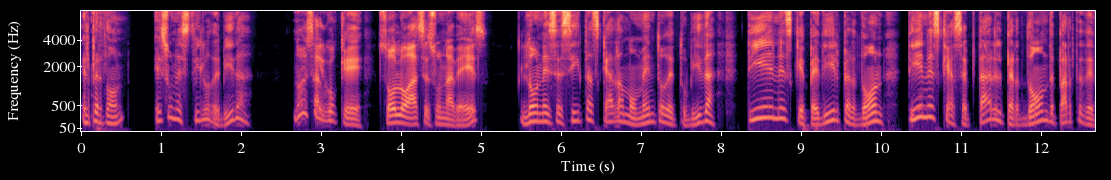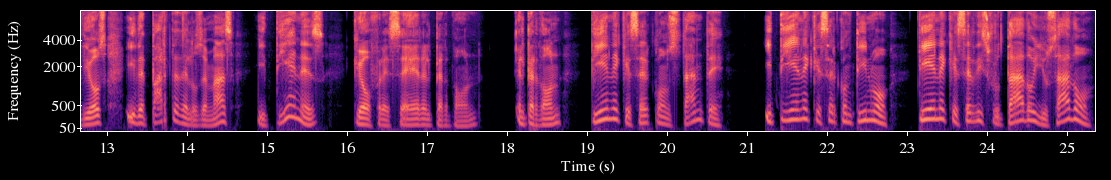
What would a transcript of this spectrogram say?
El perdón es un estilo de vida. No es algo que solo haces una vez. Lo necesitas cada momento de tu vida. Tienes que pedir perdón, tienes que aceptar el perdón de parte de Dios y de parte de los demás, y tienes que ofrecer el perdón. El perdón tiene que ser constante y tiene que ser continuo, tiene que ser disfrutado y usado.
